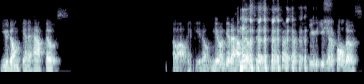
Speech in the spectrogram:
you don't get a half dose of Ali. You don't you don't get a half dose. you, you get a full dose.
